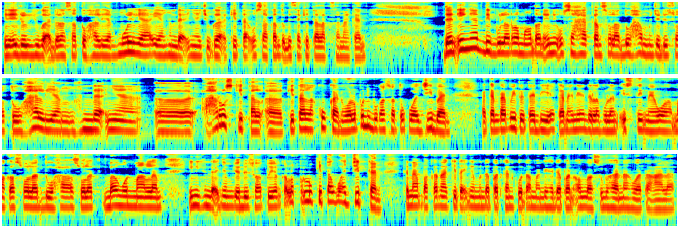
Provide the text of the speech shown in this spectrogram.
Ini juga adalah satu hal yang mulia yang hendaknya juga kita usahakan untuk bisa kita laksanakan. Dan ingat di bulan Ramadan ini usahakan sholat duha menjadi suatu hal yang hendaknya uh, harus kita uh, kita lakukan walaupun ini bukan suatu kewajiban. Akan tapi itu tadi ya karena ini adalah bulan istimewa maka sholat duha, sholat bangun malam ini hendaknya menjadi suatu yang kalau perlu kita wajibkan. Kenapa? Karena kita ingin mendapatkan keutamaan di hadapan Allah Subhanahu wa taala.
